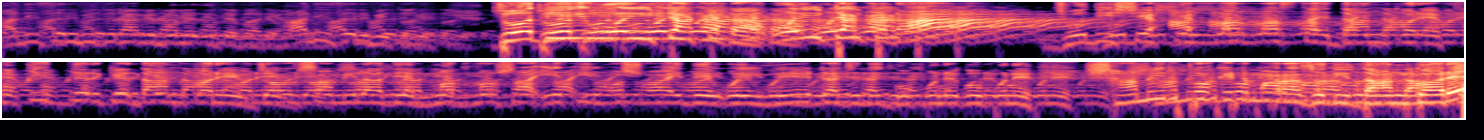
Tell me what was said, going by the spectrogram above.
হাদিসের ভিতরে আমি বলে দিতে পারি হাদিসের ভিতরে। যদি ওই টাকাটা ওই টাকাটা যদি সে আল্লাহর রাস্তায় দান করে ফকিরদেরকে দান করে জলসা মিলাদে মাদ্রাসা এতিম অসহায়দের ওই মেয়েটা যদি গোপনে গোপনে স্বামীর পকেট মারা যদি দান করে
